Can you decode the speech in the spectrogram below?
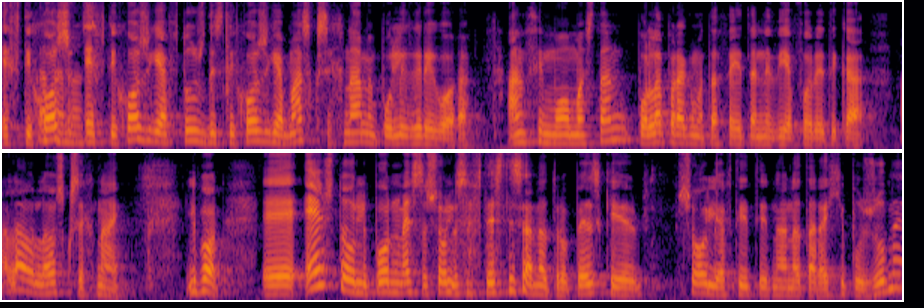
Ευτυχώς, Καθένας. ευτυχώς για αυτούς, δυστυχώς για μας ξεχνάμε πολύ γρήγορα. Αν θυμόμασταν, πολλά πράγματα θα ήταν διαφορετικά. Αλλά ο λαός ξεχνάει. Λοιπόν, ε, έστω λοιπόν μέσα σε όλες αυτές τις ανατροπές και σε όλη αυτή την αναταραχή που ζούμε,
